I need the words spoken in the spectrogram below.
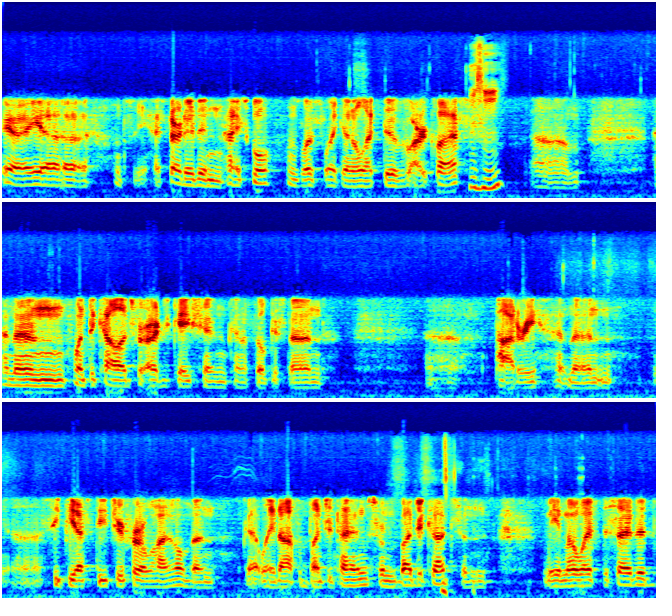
Yeah, I, uh, let's see. I started in high school. It was less like an elective art class. Um, and then went to college for art education, kind of focused on uh, pottery, and then uh, CPS teacher for a while, and then got laid off a bunch of times from budget cuts, and me and my wife decided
